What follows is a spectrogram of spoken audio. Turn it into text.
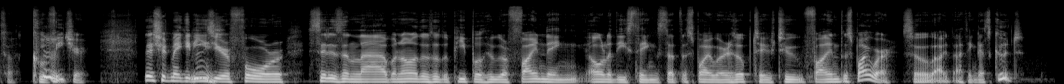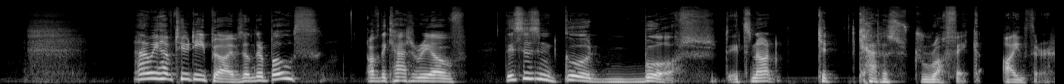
So, cool hmm. feature. This should make it nice. easier for Citizen Lab and all of those other people who are finding all of these things that the spyware is up to to find the spyware. So I, I think that's good. And we have two deep dives, and they're both of the category of this isn't good, but it's not ca- catastrophic either.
